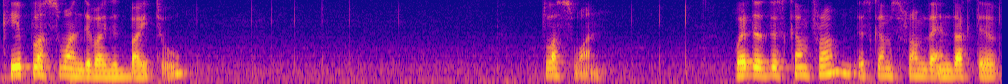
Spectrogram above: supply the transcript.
k plus 1 divided by 2 plus 1. Where does this come from? This comes from the inductive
